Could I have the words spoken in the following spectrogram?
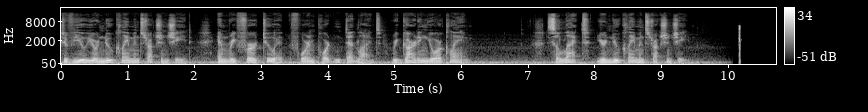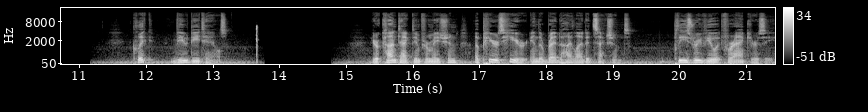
to view your new claim instruction sheet and refer to it for important deadlines regarding your claim. Select your new claim instruction sheet. Click View Details. Your contact information appears here in the red highlighted sections please review it for accuracy.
